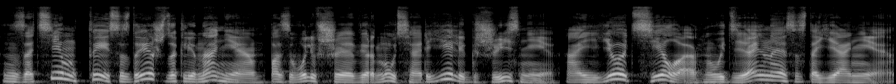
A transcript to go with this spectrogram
Затем ты создаешь заклинание, позволившее вернуть Ариэль к жизни, а ее тело в идеальное состояние.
